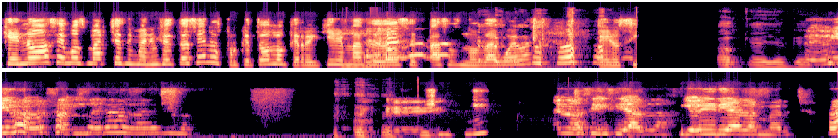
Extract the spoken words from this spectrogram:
Que no hacemos marchas ni manifestaciones porque todo lo que requiere más de 12 pasos nos da hueva, pero sí. Ok, ok. Me vino la bandera hablando. Ok. sí. Bueno, sí, sí habla. Yo iría a la marcha. Yo,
